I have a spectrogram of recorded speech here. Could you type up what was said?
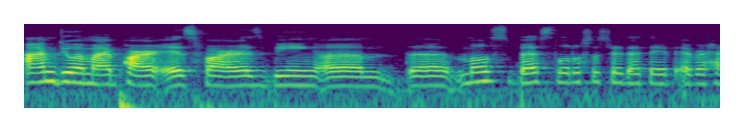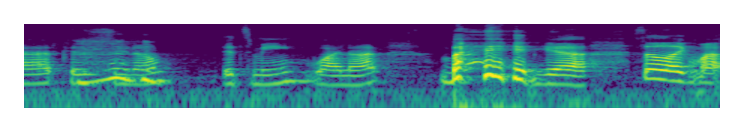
I'm doing my part as far as being um, the most best little sister that they've ever had because you know it's me. Why not? But yeah, so like my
